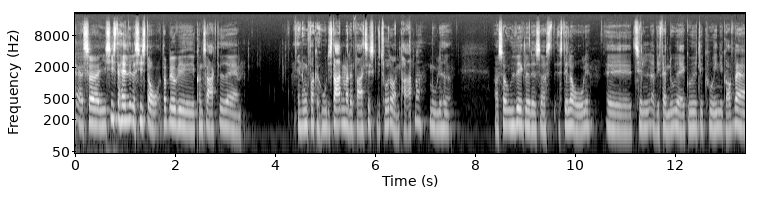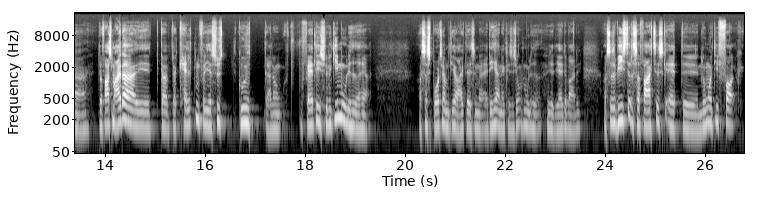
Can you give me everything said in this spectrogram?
altså i sidste halvdel af sidste år, der blev vi kontaktet af, af nogen fra Kahoot. I starten var det faktisk, vi troede, der var en partnermulighed. Og så udviklede det sig stille og roligt øh, til, at vi fandt ud af, at gud, det kunne egentlig godt være... Det var faktisk mig, der, øh, der, der kaldte den, fordi jeg synes, gud, der er nogle ufattelige synergimuligheder her. Og så spurgte jeg om direkte, altså, er det her en akquisitionsmulighed? Ja, det var det. Og så viste det sig faktisk, at øh, nogle af de folk,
